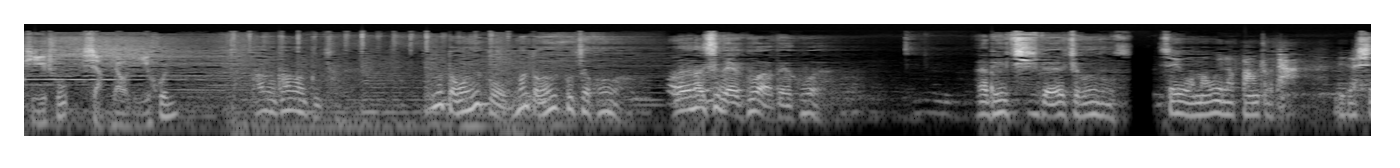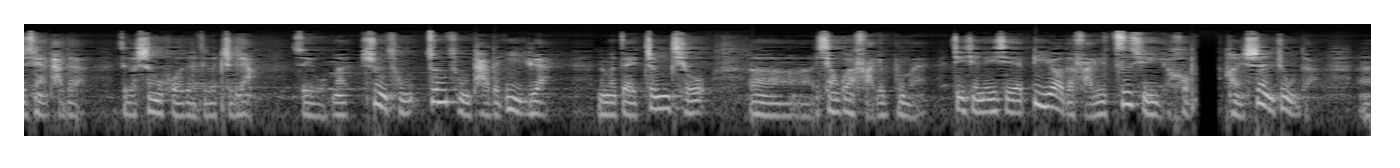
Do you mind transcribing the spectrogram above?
提出想要离婚。他们他们不成。我同意过，我同意过结婚啊，让他去办过啊，办过啊，还陪去办结婚证所以我们为了帮助他，那个实现他的这个生活的这个质量，所以我们顺从遵从他的意愿，那么在征求呃相关法律部门进行了一些必要的法律咨询以后，很慎重的嗯，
